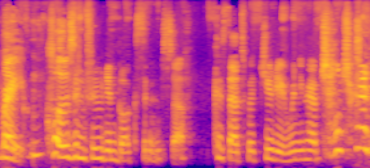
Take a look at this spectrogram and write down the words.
like right. clothes and food and books and stuff. Because that's what you do when you have children.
